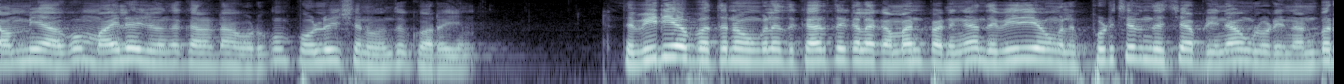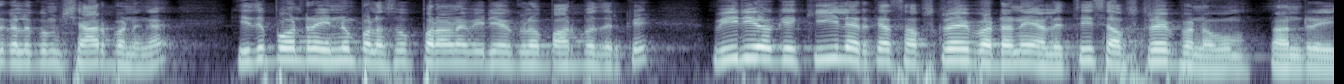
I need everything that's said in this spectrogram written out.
கம்மியாகும் மைலேஜ் வந்து கரெக்டாக கொடுக்கும் பொல்யூஷன் வந்து குறையும். இந்த வீடியோ பற்றின உங்களுக்கு கருத்துக்களை கமெண்ட் பண்ணுங்கள் இந்த வீடியோ உங்களுக்கு பிடிச்சிருந்துச்சு அப்படின்னா உங்களுடைய நண்பர்களுக்கும் ஷேர் பண்ணுங்கள் இது போன்ற இன்னும் பல சூப்பரான வீடியோக்களை பார்ப்பதற்கு வீடியோக்கு கீழே இருக்க சப்ஸ்கிரைப் பட்டனை அழுத்தி சப்ஸ்கிரைப் பண்ணவும். நன்றி.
